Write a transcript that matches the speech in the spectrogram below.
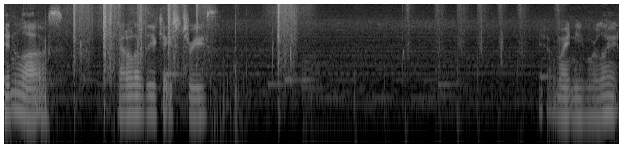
Hidden logs. Gotta love the acacia trees. Yeah, we might need more light.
